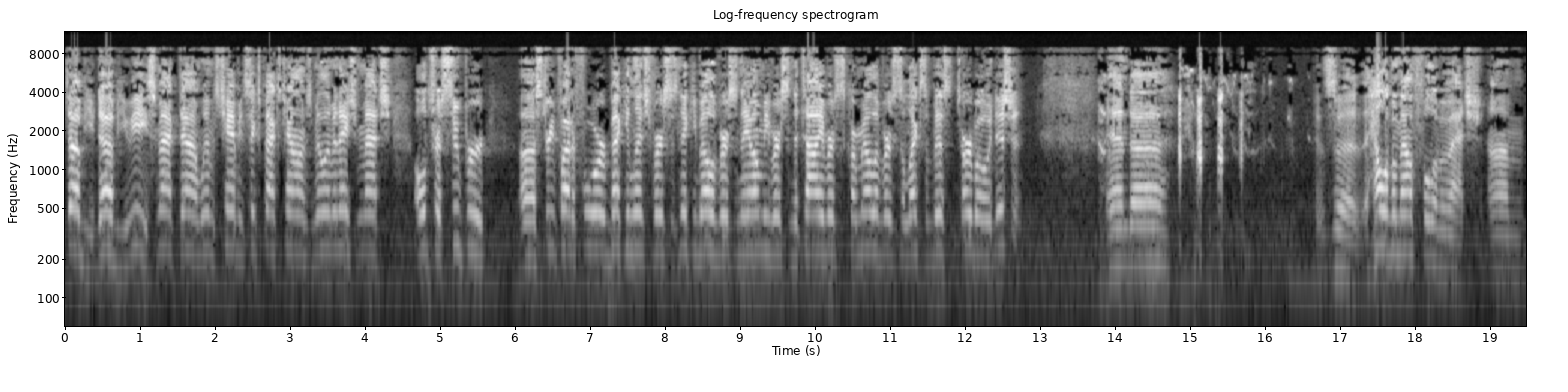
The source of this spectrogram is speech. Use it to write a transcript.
WWE SmackDown Women's Champion Six Packs Challenge Elimination Match, Ultra Super uh, Street Fighter 4, Becky Lynch versus Nikki Bella versus Naomi versus Natalya versus Carmella versus Alexa Bliss Turbo Edition. And, uh, it was a hell of a mouthful of a match. Um,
